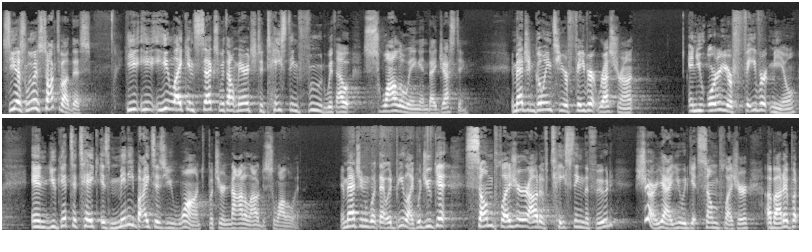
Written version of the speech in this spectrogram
C.S. Lewis talked about this. He, he, he likens sex without marriage to tasting food without swallowing and digesting. Imagine going to your favorite restaurant and you order your favorite meal and you get to take as many bites as you want, but you're not allowed to swallow it. Imagine what that would be like. Would you get some pleasure out of tasting the food? Sure, yeah, you would get some pleasure about it, but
